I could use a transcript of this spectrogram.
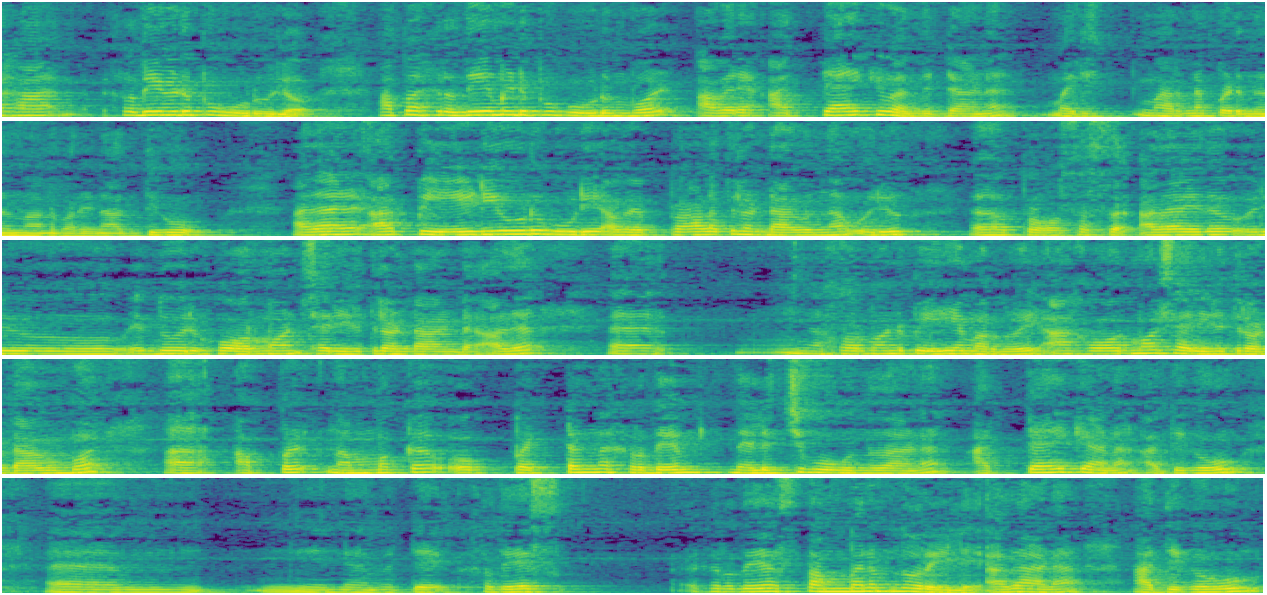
ഹൃദയമിടിപ്പ് കൂടുമല്ലോ. അപ്പൊ ഹൃദയമിടിപ്പ് കൂടുമ്പോൾ അവരെ അറ്റാക്ക് വന്നിട്ടാണ് മരി മരണപ്പെടുന്നതെന്നാണ് പറയുന്നത്. അധികവും അതായത് ആ പേടിയോടുകൂടി ആ വെപ്രാളത്തിലുണ്ടാകുന്ന ഒരു പ്രോസസ്സ് അതായത് ഒരു എന്തോ ഒരു ഹോർമോൺ ശരീരത്തിലുണ്ടാകുന്നുണ്ട് അത് ഹോർമോണിന്റെ പേര് ഞാൻ മറന്നുപോയി. ആ ഹോർമോൺ ശരീരത്തിൽ ഉണ്ടാകുമ്പോൾ അപ്പോൾ നമുക്ക് പെട്ടെന്ന് ഹൃദയം നിലച്ചു പോകുന്നതാണ് അറ്റാക്കാണ് അധികവും മറ്റേ ഹൃദയ ഹൃദയസ്തംഭനം എന്ന് പറയില്ലേ? അതാണ് അധികവും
